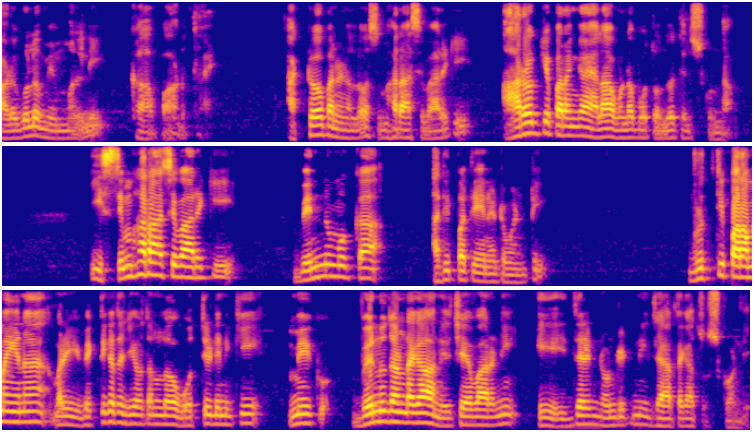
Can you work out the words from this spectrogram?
అడుగులు మిమ్మల్ని కాపాడుతాయి. అక్టోబర్ నెలలో సింహరాశి వారికి ఆరోగ్యపరంగా ఎలా ఉండబోతుందో తెలుసుకుందాం. ఈ సింహరాశి వారికి వెన్నుముక అధిపతి అయినటువంటి వృత్తిపరమైన మరి వ్యక్తిగత జీవితంలో ఒత్తిడినికి మీకు వెన్నుదండగా నిలిచేవారిని ఈ ఇద్దరి రెండింటిని జాగ్రత్తగా చూసుకోండి.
